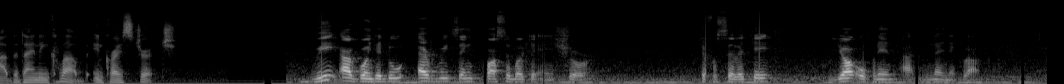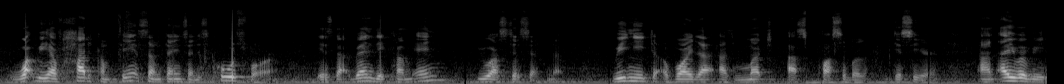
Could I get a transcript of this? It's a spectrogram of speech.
at the Dining Club in Christchurch we are going to do everything possible to ensure, to facilitate your opening at 9 o'clock. What we have had complaints sometimes in the schools for is that when they come in, you are still setting up. We need to avoid that as much as possible this year. And I will be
